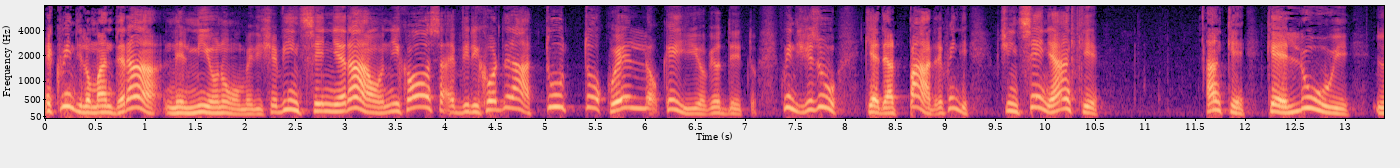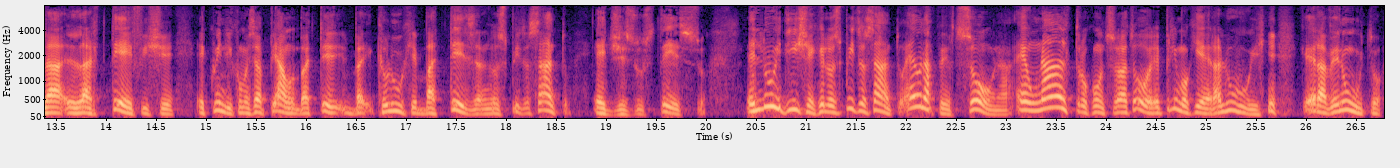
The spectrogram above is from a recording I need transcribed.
E quindi lo manderà nel mio nome, dice, vi insegnerà ogni cosa e vi ricorderà tutto quello che io vi ho detto. Quindi Gesù chiede al Padre, quindi ci insegna anche, anche che è Lui la, l'artefice e quindi come sappiamo batte, colui che battezza nello Spirito Santo è Gesù stesso. E lui dice che lo Spirito Santo è una persona, è un altro consolatore. Il primo chi era? Lui, che era venuto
